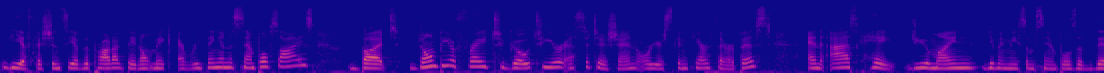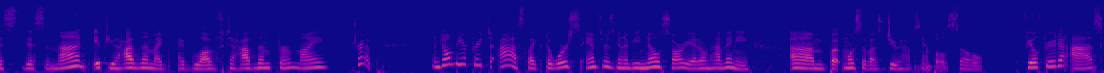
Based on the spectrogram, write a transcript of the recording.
the efficiency of the product. They don't make everything in a sample size, but don't be afraid to go to your esthetician or your skincare therapist and ask, hey, do you mind giving me some samples of this, this, and that? If you have them, I'd, I'd love to have them for my trip. And don't be afraid to ask. Like the worst answer is going to be no, sorry, I don't have any. Um, but most of us do have samples. So feel free to ask.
